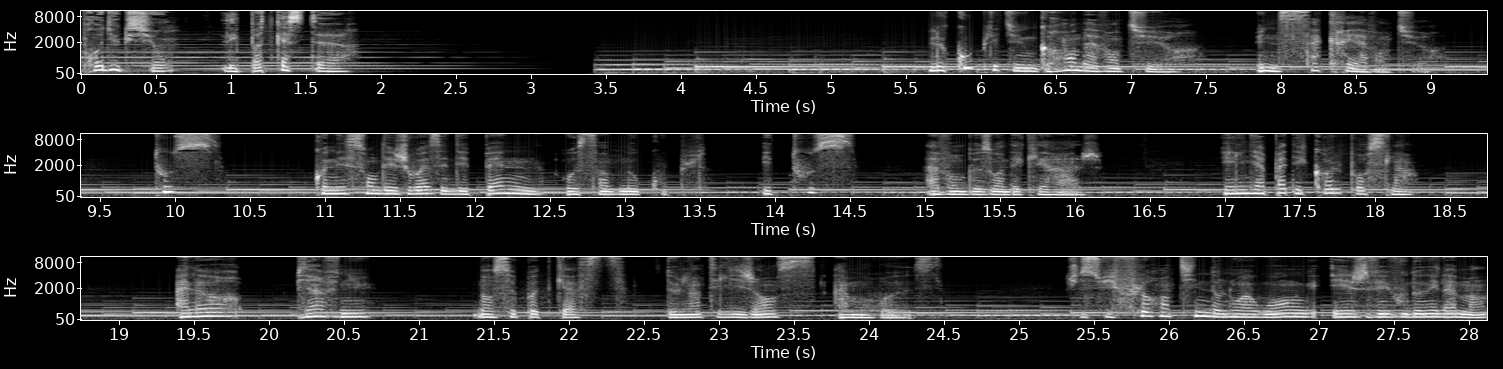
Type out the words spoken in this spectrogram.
Production, les podcasteurs. Le couple est une grande aventure, une sacrée aventure. Tous connaissons des joies et des peines au sein de nos couples, et tous avons besoin d'éclairage. Et il n'y a pas d'école pour cela. Alors, bienvenue dans ce podcast de l'intelligence amoureuse. Je suis Florentine Dolnois Wang et je vais vous donner la main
